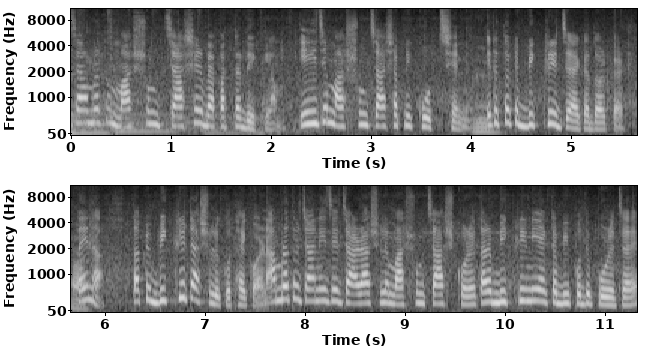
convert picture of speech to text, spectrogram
চাচা আমরা তো মাশরুম চাষের ব্যাপারটা দেখলাম। এই যে মাশরুম চাষ আপনি করছেন এটা তো একটা বিক্রির জায়গা দরকার তাই না? তো আপনি বিক্রিটা আসলে কোথায় করেন? আমরা তো জানি যে যারা আসলে মাশরুম চাষ করে তারা বিক্রি নিয়ে একটা বিপদে পড়ে যায়।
